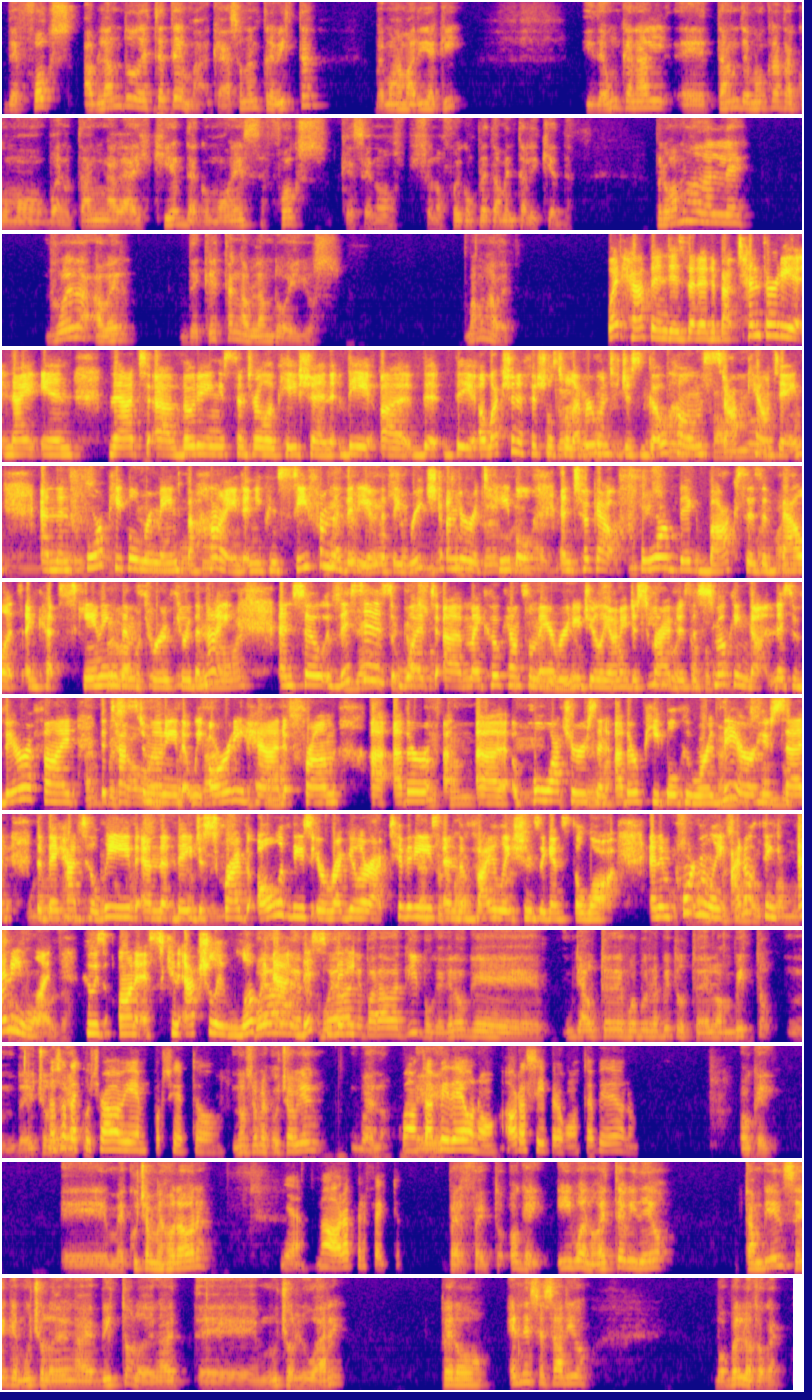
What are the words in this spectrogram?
de Fox hablando de este tema, que hace una entrevista. Vemos a María aquí y de un canal eh, tan demócrata como, bueno, tan a la izquierda como es Fox, que se nos, se nos fue completamente a la izquierda. Pero vamos a darle rueda a ver de qué están hablando ellos. Vamos a ver. What happened is that at about 10:30 at night in that uh, voting center location, the, uh, the the election officials told everyone to just go home, stop counting, and then four people remained behind. And you can see from the video that they reached under a table and took out four big boxes of ballots and kept scanning them through through the night. And so this is what uh, my co-counsel Mayor Rudy Giuliani described as the smoking gun. This verified the testimony that we already had from uh, other uh, uh, poll watchers and other people who were there who said that they had to leave and that they described all of these irregular activities and the violations against the law. And importantly, I don't think anyone who is honest can actually look at this video. darle parada aquí porque creo que ya ustedes, vuelvo y repito, ustedes lo han visto. De hecho, No se voy te a- escuchaba bien, por cierto. ¿No se me escucha bien? Bueno. Cuando está el eh, video no, ahora sí, pero cuando está el video no. Ok. Eh, ¿Me escuchan mejor ahora? Ya, no, ahora perfecto. Perfecto. Ok. Y bueno, este video también sé que muchos lo deben haber visto, lo deben haber eh, en muchos lugares, pero es necesario volverlo a tocar.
